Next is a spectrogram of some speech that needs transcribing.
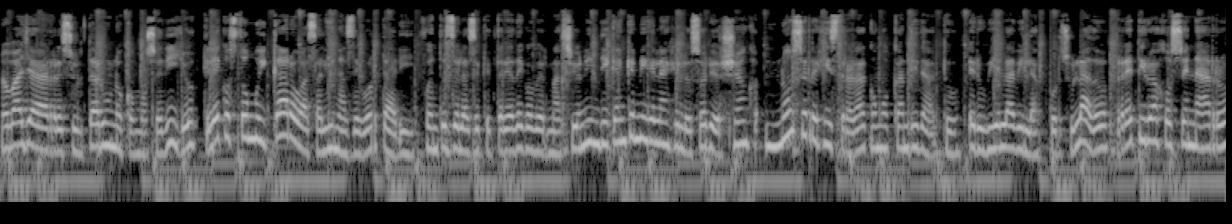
No vaya a resultar uno como Cedillo, que le costó muy caro a Salinas de Gortari. Fuentes de la Secretaría de Gobernación indican que Miguel Ángel Osorio Chong no se registrará como candidato. Erubiel Ávila, por su lado, retiró a José Narro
